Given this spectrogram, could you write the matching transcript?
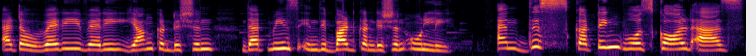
at a very, very young condition, that means in the bud condition only. And this cutting was called as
